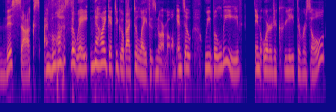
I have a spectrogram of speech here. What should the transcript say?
this sucks. I've lost the weight. Now I get to go back to life as normal. And so we believe in order to create the result,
